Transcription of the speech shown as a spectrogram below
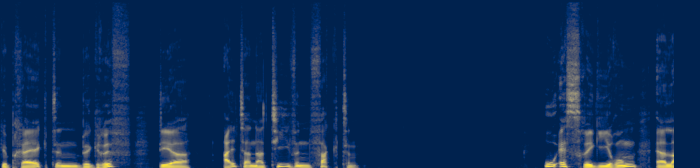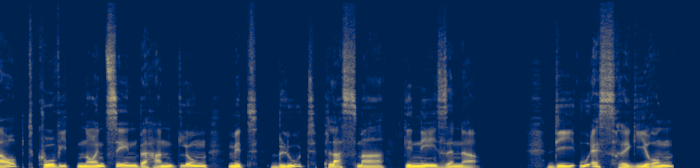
geprägten Begriff der alternativen Fakten. US-Regierung erlaubt Covid-19-Behandlung mit Blutplasma Genesener. Die US-Regierung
